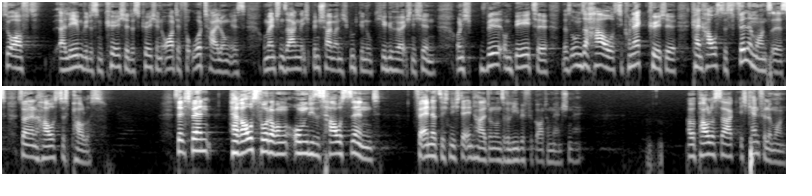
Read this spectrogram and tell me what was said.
So oft erleben wir das in Kirche, dass Kirche ein Ort der Verurteilung ist. Und Menschen sagen, ich bin scheinbar nicht gut genug, hier gehöre ich nicht hin. Und ich will und bete, dass unser Haus, die Connect-Kirche, kein Haus des Philemons ist, sondern ein Haus des Paulus. Selbst wenn Herausforderungen um dieses Haus sind, verändert sich nicht der Inhalt und unsere Liebe für Gott und Menschen. Aber Paulus sagt, ich kenne Philemon.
